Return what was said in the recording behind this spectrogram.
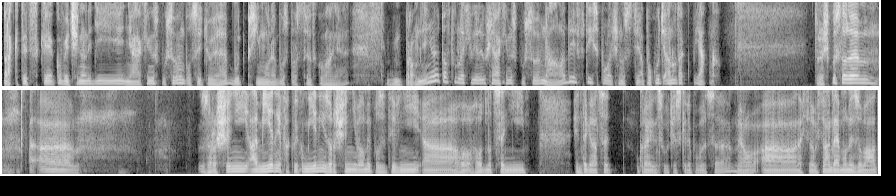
prakticky jako většina lidí nějakým způsobem pociťuje, buď přímo nebo zprostředkovaně. Proměňuje to v tuhle chvíli už nějakým způsobem nálady v té společnosti a pokud ano, tak jak? Trošku sledujem uh, zhoršení, ale mírně, fakt jako mírný zhoršení, velmi pozitivní uh, hodnocení integrace Ukrajinců v České republice, jo, a nechtěl bych to nějak demonizovat.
